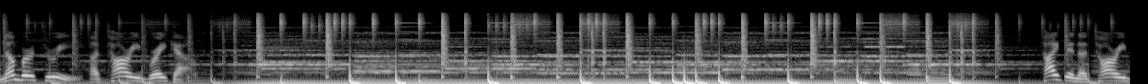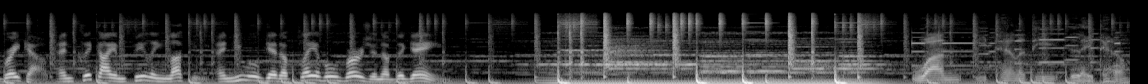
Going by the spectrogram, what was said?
Number 3, Atari Breakout. Type in Atari Breakout, and click I am feeling lucky, and you will get a playable version of the game. One eternity later.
